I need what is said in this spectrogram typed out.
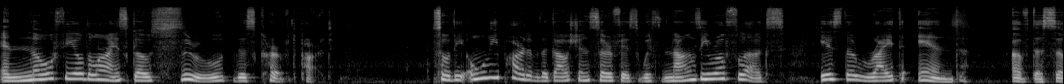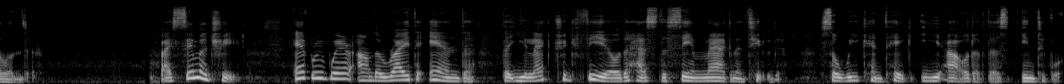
and no field lines go through this curved part. So the only part of the Gaussian surface with non-zero flux is the right end of the cylinder. By symmetry, everywhere on the right end, the electric field has the same magnitude, so we can take E out of this integral.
